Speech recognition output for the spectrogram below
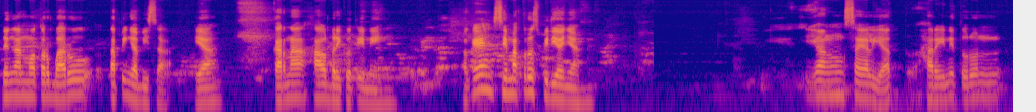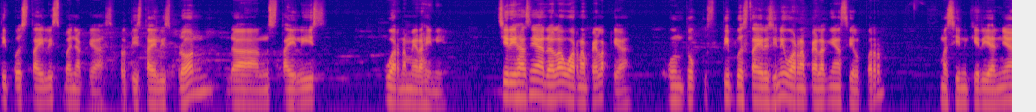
dengan motor baru tapi nggak bisa ya karena hal berikut ini. Oke, simak terus videonya. Yang saya lihat hari ini turun tipe stylish banyak ya, seperti stylish brown dan stylish warna merah ini. Ciri khasnya adalah warna pelek ya, untuk tipe stylish ini warna peleknya silver. Mesin kiriannya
